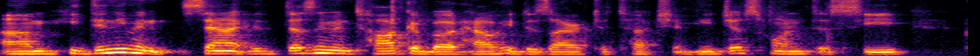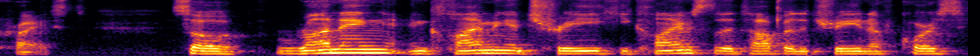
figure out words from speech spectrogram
Um, he didn't even sound, it doesn't even talk about how he desired to touch him. He just wanted to see Christ. So running and climbing a tree, he climbs to the top of the tree. And of course,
